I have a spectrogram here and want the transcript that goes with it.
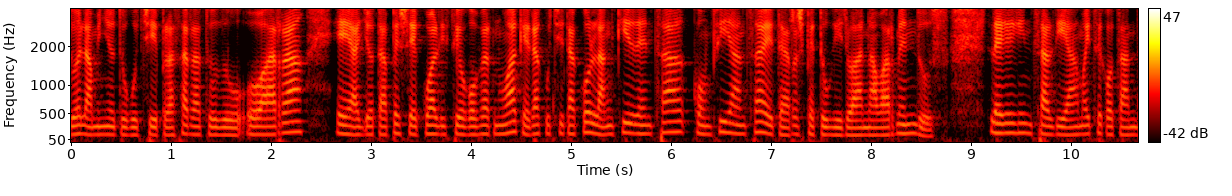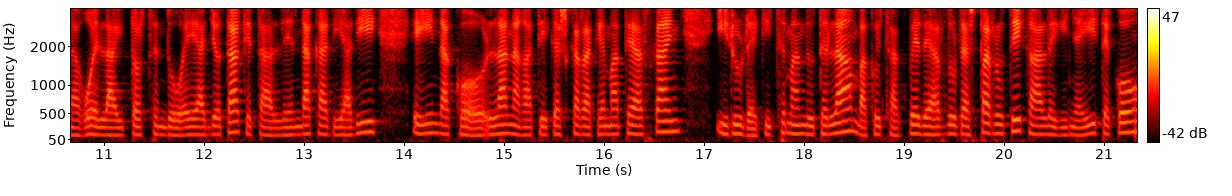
duela minutu gutxi plazaratu du oharra, EAJPS koalizio gobernuak erakutsitako lankidentza, konfiantza eta errespetu giroa nabarmenduz. Legegintzaldia amaitzekotan dagoela aitortzen du EAJak eta lehendakariari egindako lanagatik eskarrak emateaz gain, irurek itzeman dutela, bakoitzak bere ardura esparrutik ahalegina egiteko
